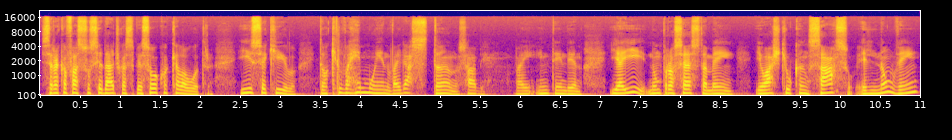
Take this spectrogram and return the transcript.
Será que eu faço sociedade com essa pessoa ou com aquela outra? Isso e aquilo. Então aquilo vai remoendo, vai gastando, sabe? Vai entendendo. E aí, num processo também, eu acho que o cansaço, ele não vem.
